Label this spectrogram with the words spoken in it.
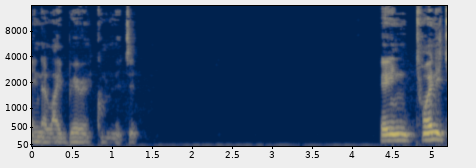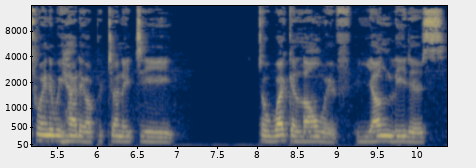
in the Liberian community. In 2020, we had the opportunity to work along with young leaders,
